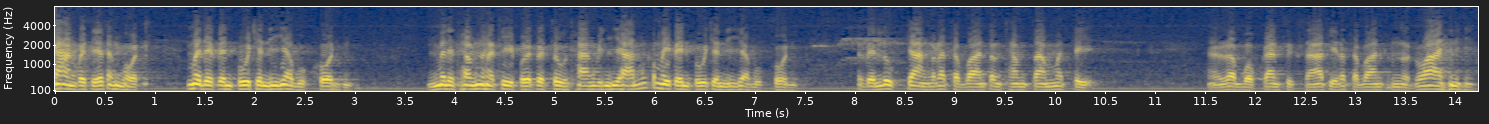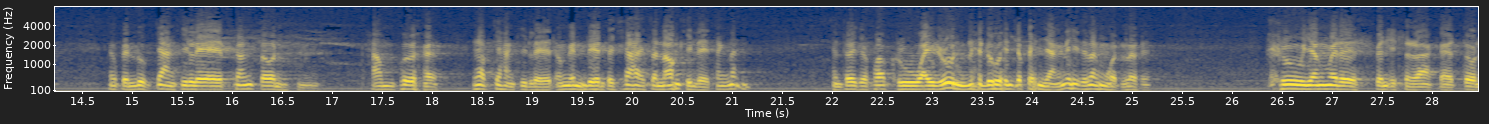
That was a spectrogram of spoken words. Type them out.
จ้างไปเสียทั้งหมด ไม่ได้เป็นปูชนียบุคคล ไม่ได้ทำหน้าที่เปิดประตูทางวิญญาณมันก็ไม่เป็นปูชนียบุคคลเป็นลูกจ้างรัฐบาลต้องทำตามมติ ระบบการศึกษาที่รัฐบาลกำหนดไว้นี่ต้องเป็นลูกจ้างกิเลสทั้งตนทำเพื่อรับจ้างกิเลสเอาเงินเดือนไปใช้สนองกิเลสทั้งนั้นโดยเฉพาะครูวัยรุ่นดูเห็นจะเป็นอย่างนี้ทั้งหมดเลย ครูยังไม่ได้เป็นอิสระแก่ตน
